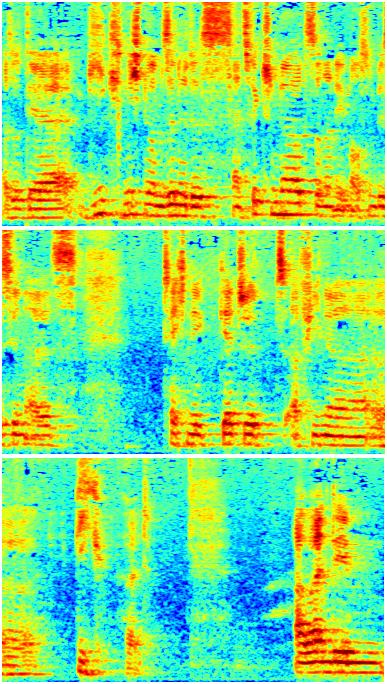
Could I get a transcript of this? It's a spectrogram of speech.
Also der Geek nicht nur im Sinne des Science-Fiction-Nerds, sondern eben auch so ein bisschen als Technik-Gadget-affiner äh, Geek halt. Aber in dem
